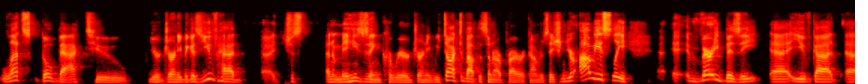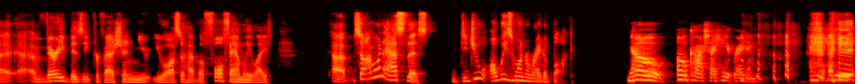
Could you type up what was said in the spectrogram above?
let's go back to your journey because you've had uh, just an amazing career journey. We talked about this in our prior conversation. You're obviously uh, very busy. Uh, you've got uh, a very busy profession. You you also have a full family life. Uh, so I want to ask this: Did you always want to write a book? No, oh gosh, I hate writing. I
